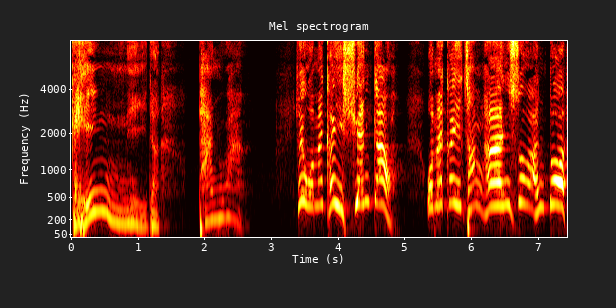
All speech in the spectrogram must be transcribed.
给你的盼望，所以我们可以宣告，我们可以唱很多很多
